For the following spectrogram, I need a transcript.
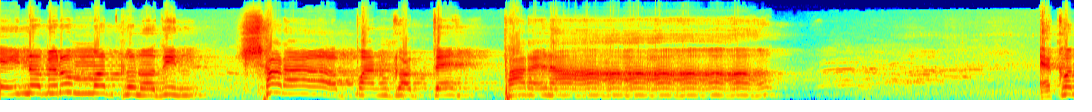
এই নবীর উম্মত কোনোদিন শরাব পান করতে পারে না। এখন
